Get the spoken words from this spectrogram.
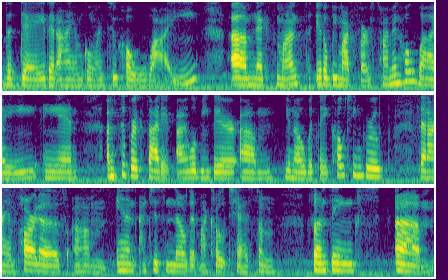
the day that I am going to Hawaii. Um, next month, it'll be my first time in Hawaii, and I'm super excited. I will be there, um, you know, with a coaching group that I am part of. Um, and I just know that my coach has some fun things. Um,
